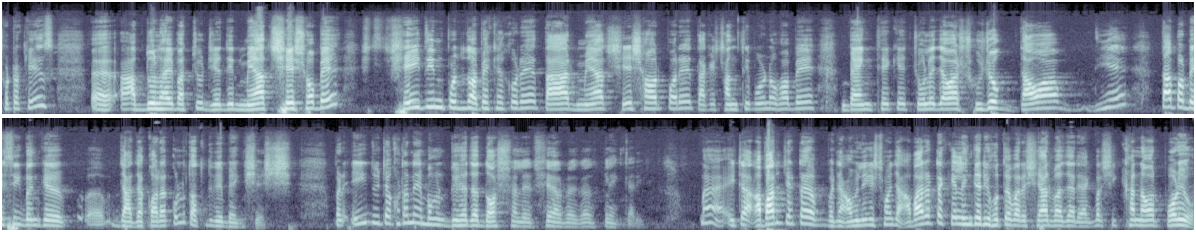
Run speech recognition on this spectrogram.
ছোট কেস আব্দুল হাই বাচ্চুর যেদিন মেয়াদ শেষ হবে, সেই দিন পর্যন্ত অপেক্ষা করে তার মেয়াদ শেষ হওয়ার পরে তাকে শান্তিপূর্ণভাবে ব্যাংক থেকে চলে যাওয়ার সুযোগ দেওয়া দিয়ে তারপর বেসিক ব্যাংকে যা যা করা করল ততদিনে ব্যাংক শেষ। মানে এই দুইটা ঘটনা এবং দুই হাজার দশ সালের শেয়ার বাজার কেলেঙ্কারি। না এটা আবার যে একটা মানে আওয়ামী লীগের সময় যে আবার একটা কেলেঙ্কারি হতে পারে শেয়ার বাজারে একবার শিক্ষা নেওয়ার পরেও,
